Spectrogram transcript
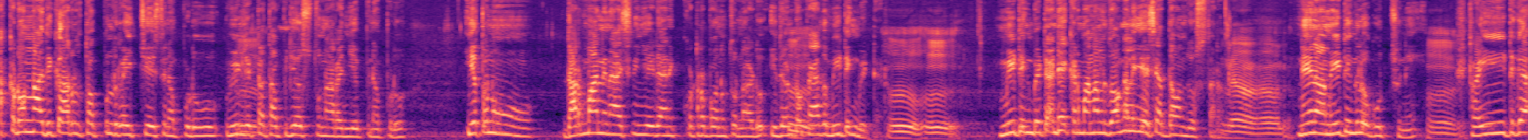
అక్కడ ఉన్న అధికారులు తప్పులు రైట్ చేసినప్పుడు వీళ్ళిట్ట తప్పు చేస్తున్నారని చెప్పినప్పుడు ఇతను ధర్మాన్ని నాశనం చేయడానికి కుట్ర పన్నుతున్నాడు. ఇదంటూ పేద మీటింగ్ పెట్టారు. మీటింగ్ పెట్టి అంటే ఇక్కడ మనల్ని దొంగలు చేసేద్దామని చూస్తారు. నేను ఆ మీటింగ్లో కూర్చుని స్ట్రైట్గా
